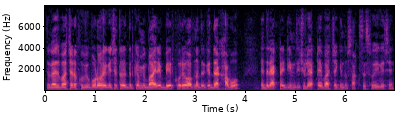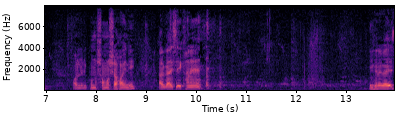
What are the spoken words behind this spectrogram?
তো গাইস বাচ্চাটা খুবই বড় হয়ে গেছে, তো এদেরকে আমি বাইরে বের করেও আপনাদেরকে দেখাবো। এদের একটাই ডিম দিয়েছিল, একটাই বাচ্চা, কিন্তু সাকসেস হয়ে গেছে। অলরেডি কোনো সমস্যা হয়নি। আর গাইস এখানে এখানে গাইস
